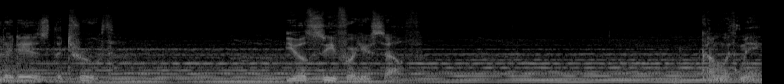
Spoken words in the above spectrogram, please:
But it is the truth. You'll see for yourself. Come with me.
